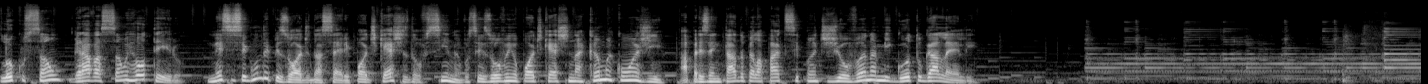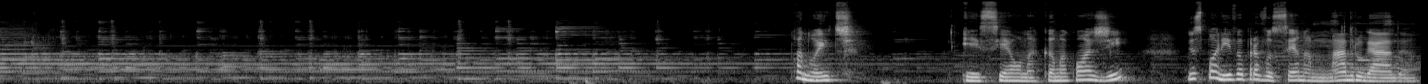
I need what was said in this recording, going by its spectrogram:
locução, gravação e roteiro. Nesse segundo episódio da série Podcasts da Oficina, vocês ouvem o podcast Na Cama com a Gi, apresentado pela participante Giovanna Migoto Galelli. Boa noite. Esse é o Na Cama com a Gi, disponível para você na madrugada.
